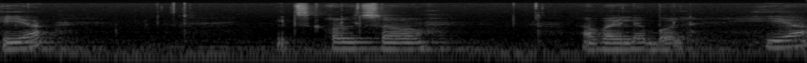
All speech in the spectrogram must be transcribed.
here. It's also available here.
